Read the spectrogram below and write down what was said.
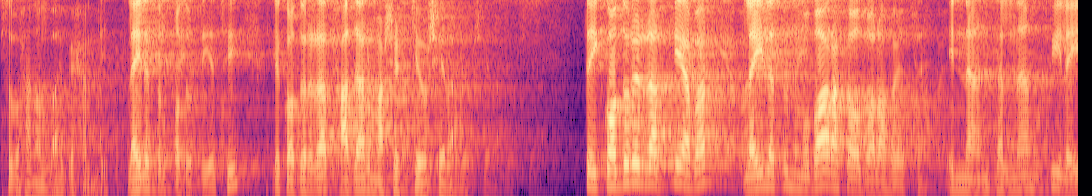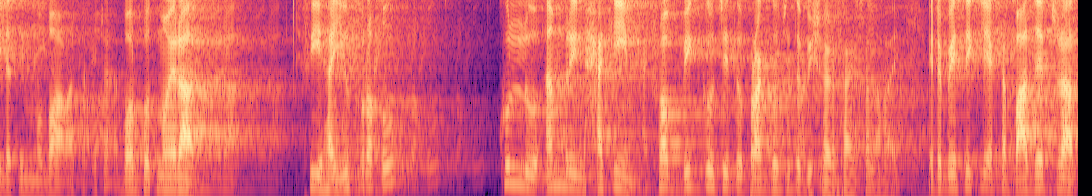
সুবাহান কদর দিয়েছি, যে কদরের রাত হাজার মাসের চেয়েও সেরা। তো এই কদরের রাতকে আবার লাইলাতুন বলা হয়েছে। ইন্না আনসালনাহু ফি লাইলাতিন মুবারাকা। এটা বরকতময় রাত। ফিহা ইউফরাকু কুল্লু আমরিন হাকিম, সব বিজ্ঞচিত, প্রাজ্ঞচিত বিষয়ের ফায়সালা হয়। এটা বেসিকলি একটা বাজেট রাত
